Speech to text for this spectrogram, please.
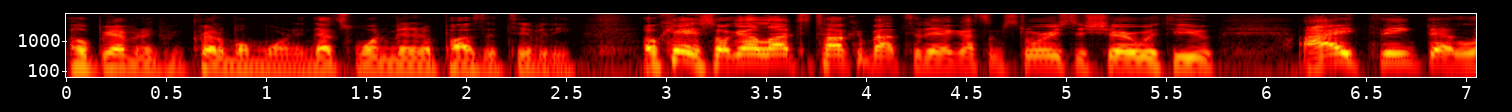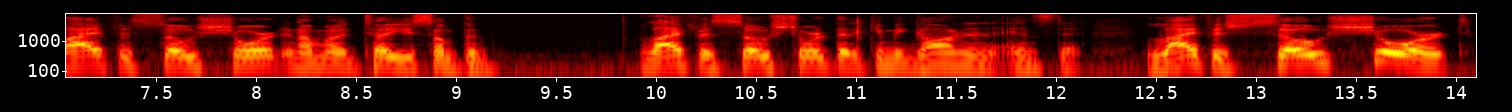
I hope you're having an incredible morning. That's one minute of positivity. Okay, so I got a lot to talk about today. I got some stories to share with you. I think that life is so short, and I'm going to tell you something. Life is so short that it can be gone in an instant. Life is so short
